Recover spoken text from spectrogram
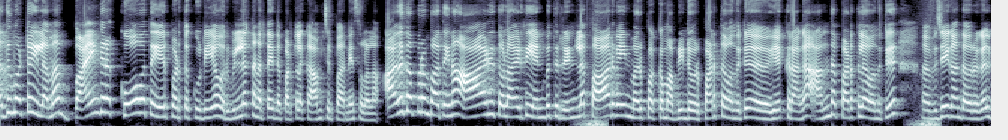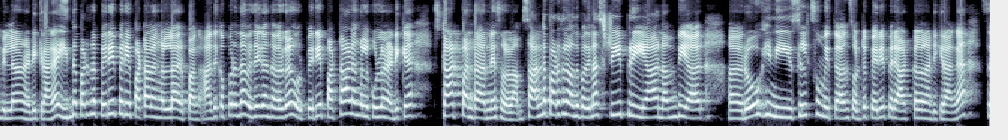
அது மட்டும் இல்லாமல் பயங்கர கோவத்தை ஏற்படுத்தக்கூடிய ஒரு வில்லத்தனத்தை இந்த படத்துல காமிச்சிருப்பாருன்னே சொல்லலாம். அதுக்கப்புறம் பாத்தீங்கன்னா ஆயிரத்தி தொள்ளாயிரத்தி எண்பத்தி ரெண்டுல பார்வையின் மறுபக்கம் அப்படின்ற ஒரு படத்தை வந்துட்டு இயக்குறாங்க. அந்த படத்துல வந்துட்டு விஜயகாந்த் அவர்கள் வில்லனா நடிக்கிறாங்க. இந்த படத்துல பெரிய பெரிய பட்டாளங்கள்லாம் இருப்பாங்க. அதுக்கப்புறம் தான் விஜயகாந்த் அவர்கள் ஒரு பெரிய பட்டாளங்களுக்குள்ள நடிக்க ஸ்டார்ட் பண்றாருன்னே சொல்லலாம். ஸோ அந்த படத்துல வந்து பாத்தீங்கன்னா ஸ்ரீபிரியா நம்பியார் ரோஹிணி சில்க் சுமிதான்னு சொல்லிட்டு பெரிய பெரிய ஆட்கள் நடிக்கிறாங்க. ஸோ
